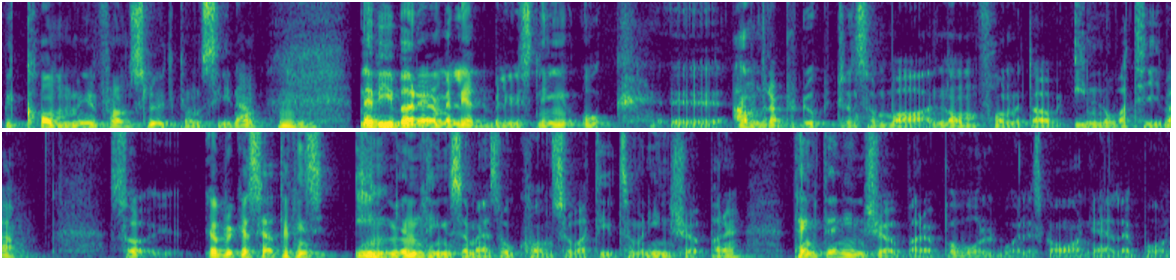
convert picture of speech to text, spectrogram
vi kommer ju från slutkundssidan. Mm. När vi började med ledbelysning och eh, andra produkter som var någon form av innovativa. Så jag brukar säga att det finns ingenting som är så konservativt som en inköpare. Tänk dig en inköpare på Volvo eller Scania eller på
